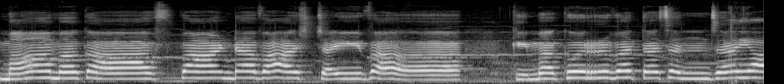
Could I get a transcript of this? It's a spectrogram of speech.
मामकाः पाण्डवाश्चैव किमकुर्वत संजया?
